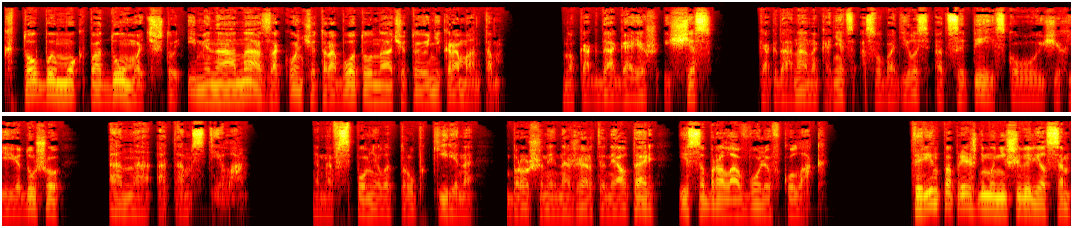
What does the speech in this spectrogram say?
Кто бы мог подумать, что именно она закончит работу, начатую некромантом? Но когда Гаэш исчез, когда она, наконец, освободилась от цепей, сковывающих ее душу, она отомстила. Она вспомнила труп Кирина, брошенный на жертвенный алтарь, и собрала волю в кулак. Терин по-прежнему не шевелился,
